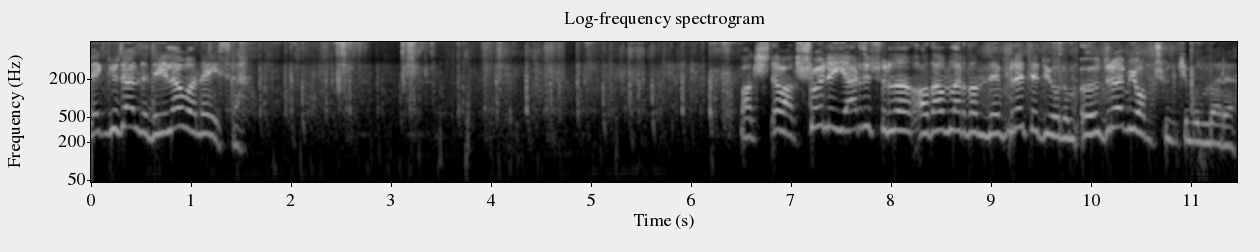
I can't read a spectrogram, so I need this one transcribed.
Pek güzel de değil ama neyse. Bak işte bak şöyle yerde sürünen adamlardan nefret ediyorum. Öldüremiyorum çünkü bunları.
